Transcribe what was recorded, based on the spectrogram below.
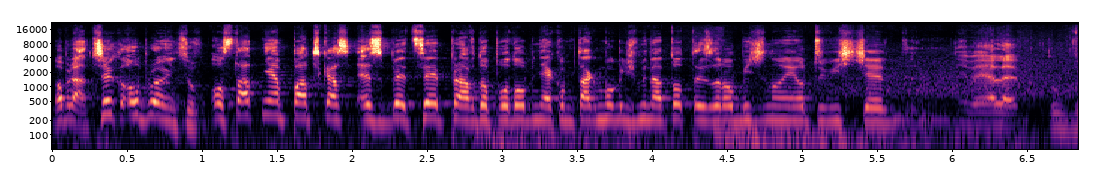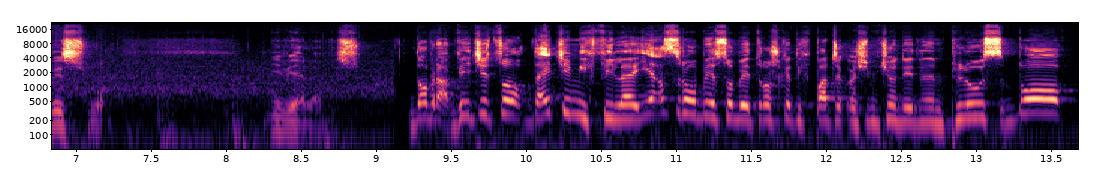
Dobra, trzech obrońców. Ostatnia paczka z SBC, prawdopodobnie jaką tak mogliśmy na to zrobić, no i oczywiście niewiele tu wyszło. Niewiele wyszło. Dobra, wiecie co? Dajcie mi chwilę, ja zrobię sobie troszkę tych paczek 81+, plus, bo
